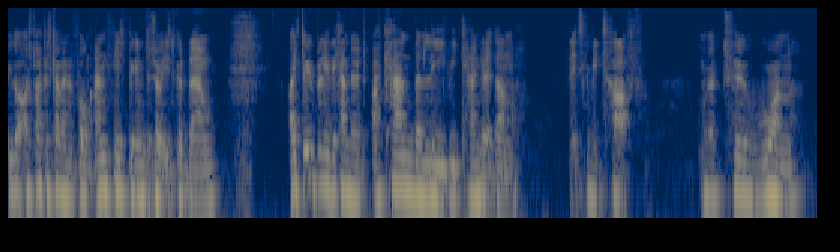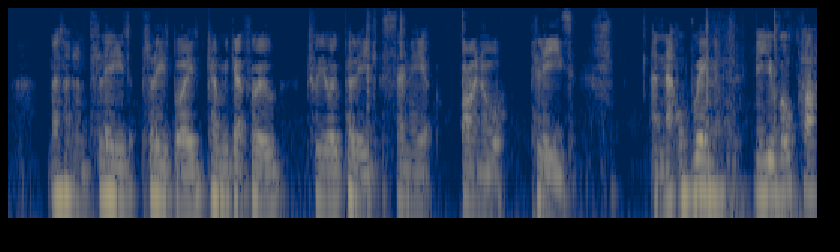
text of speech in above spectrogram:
we got our strikers coming in form, and he's beginning to show he's good now. I do believe we can do it. I can believe we can get it done. But it's gonna be tough. I'm gonna go two one Man United, please, please, boys, can we get through to Europa League semi-final, please? And that will bring the Europa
